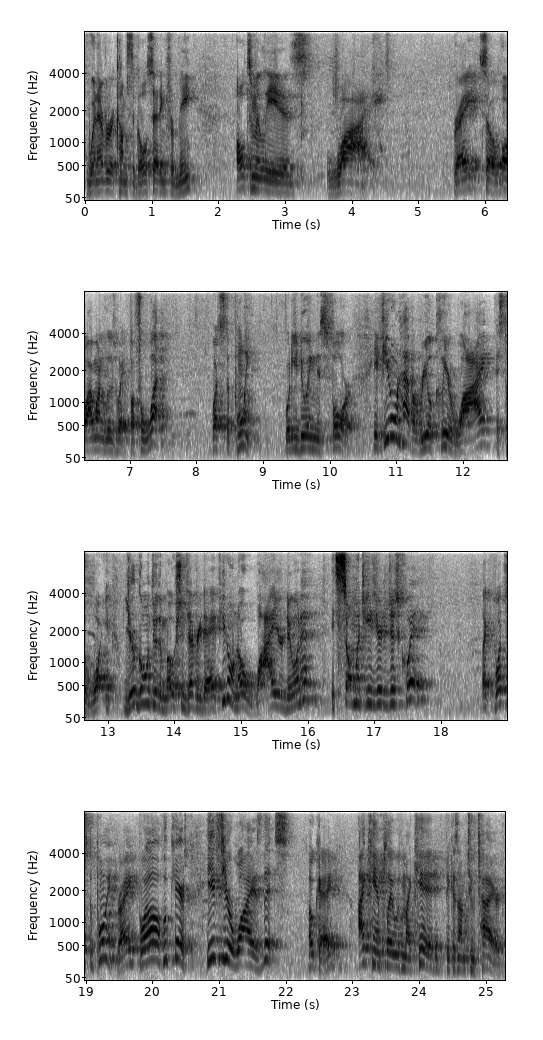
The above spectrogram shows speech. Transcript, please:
whenever it comes to goal setting for me ultimately is why. Right? So, oh, I want to lose weight, but for what? What's the point? What are you doing this for? If you don't have a real clear why as to what you, you're going through the motions every day, if you don't know why you're doing it, it's so much easier to just quit. Like, what's the point, right? Well, who cares? If your why is this, okay, I can't play with my kid because I'm too tired.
